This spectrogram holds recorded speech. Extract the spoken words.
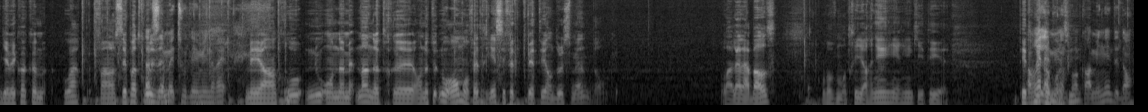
Il y avait quoi comme warp? Enfin, on sait pas trop Là, les ça amis. met tous les minerais. Mais en gros, nous on a maintenant notre... euh, on a toutes nos homes en fait, rien s'est fait péter en deux semaines, donc... On va aller à la base. On va vous montrer, il n'y a rien, rien, rien qui a été... euh, détruit En vrai, la mine, on peut encore miner dedans.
